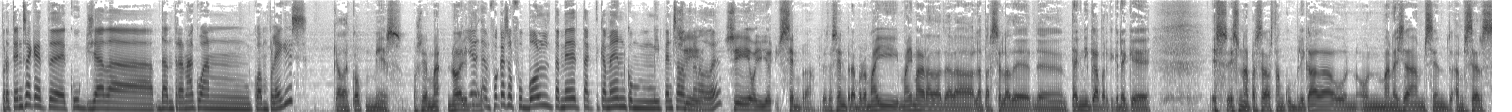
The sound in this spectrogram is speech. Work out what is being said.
però tens aquest eh, cuc ja de- d'entrenar quan, quan pleguis? Cada cop més. O sigui, ma- no l'havia tingut... enfoques el futbol també tàcticament com hi pensa l'entrenador, eh? Sí, oi, jo, sempre, des de sempre, però mai, mai m'ha agradat la, la parcel·la de, de tècnica perquè crec que és, és una parcel·la bastant complicada on, on manejar amb, cent, amb certs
